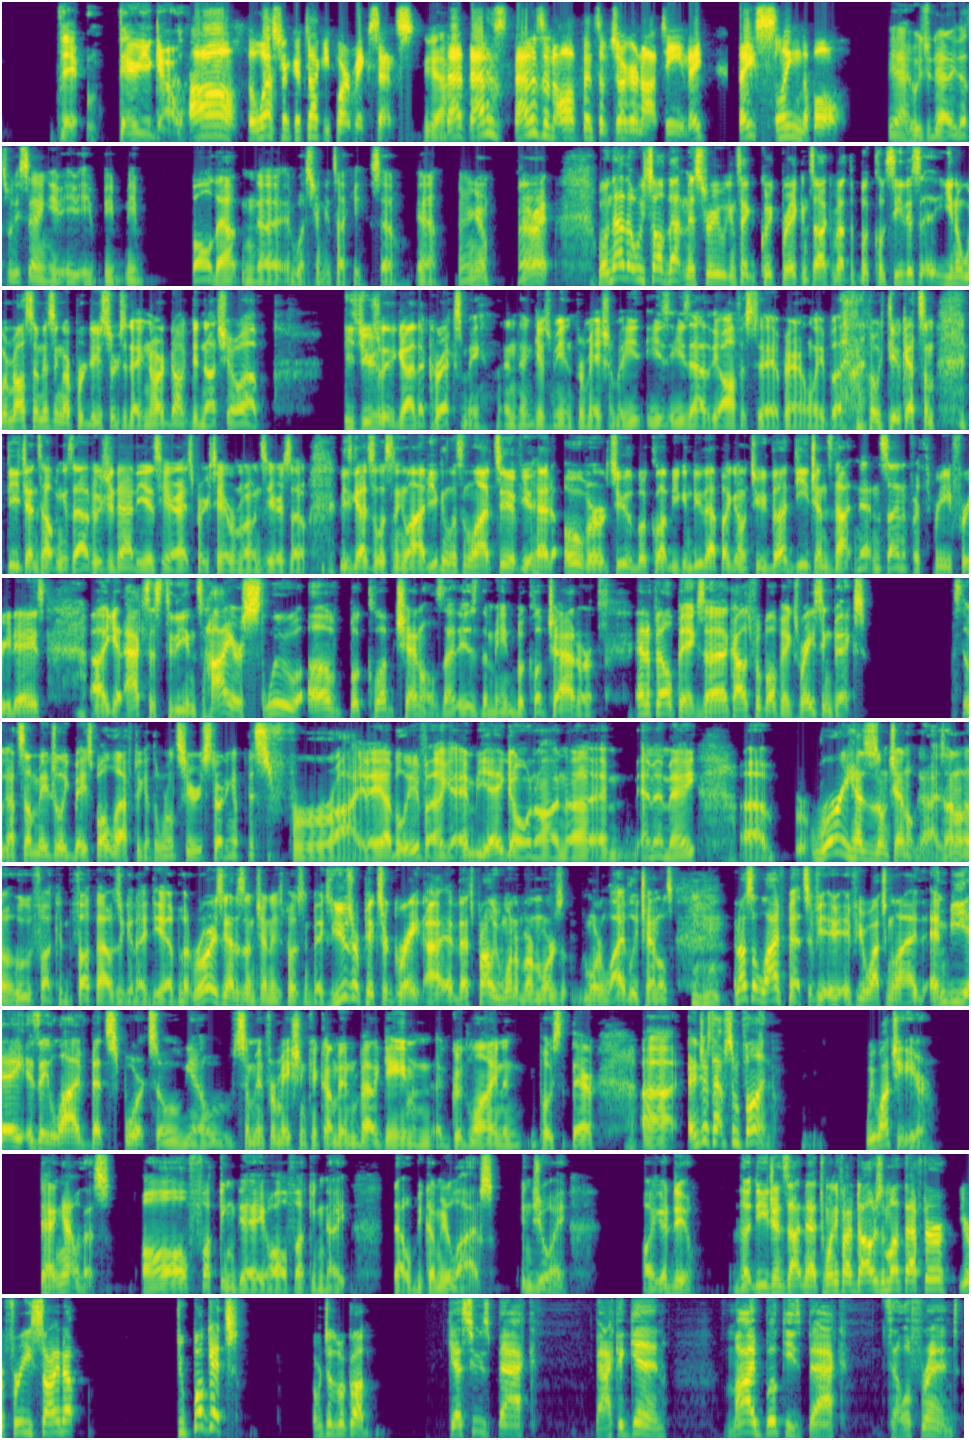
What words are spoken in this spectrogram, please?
There, there you go. Oh, the Western Kentucky part makes sense. Yeah, That that is that is an offensive juggernaut team. They they sling the ball. yeah. Who's your daddy? That's what he's saying. He he he, he balled out in, uh, in Western Kentucky. So yeah, there you go. All right. Well, now that we solved that mystery, we can take a quick break and talk about the book club. See this? uh, You know, we're also missing our producer today. Nard Dog did not show up. He's usually the guy that corrects me and, and gives me information, but he, he's he's out of the office today apparently. But we do got some Degens helping us out. Who's your daddy is here. Iceberg's here. Ramon's here. So these guys are listening live. You can listen live too if you head over to the book club. You can do that by going to thedegens.net and sign up for three free days. Uh, you get access to the entire slew of book club channels. That is the main book club chat or NFL picks, uh, college football picks, racing picks. Still got some Major League Baseball left. We got the World Series starting up this Friday, I believe. Uh, got NBA going on, uh, and MMA. Uh, Rory has his own channel, guys. I don't know who fucking thought that was a good idea, but Rory's got his own channel. He's posting picks. User picks are great. I, that's probably one of our more more lively channels, Mm-hmm. and also live bets. If you if you're watching live, NBA is a live bet sport, so you know some information can come in about a game and a good line, and post it there, uh, and just have some fun. We watch you here to hang out with us all fucking day, all fucking night. That will become your lives. Enjoy. All you gotta do. TheDegens.net, $25 a month after your free sign up to book it. Over to the book club. Guess who's back? Back again. My bookie's back. Tell a friend.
